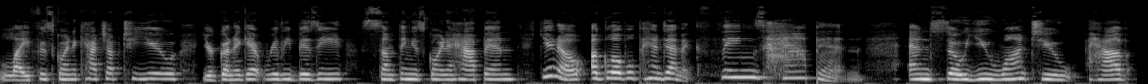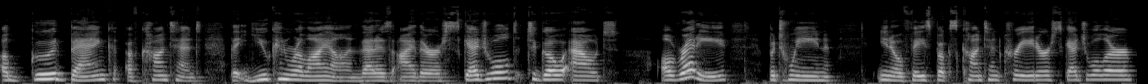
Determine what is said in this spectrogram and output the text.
Life is going to catch up to you. You're going to get really busy. Something is going to happen. You know, a global pandemic. Things happen. And so you want to have a good bank of content that you can rely on that is either scheduled to go out already between, you know, Facebook's content creator scheduler,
